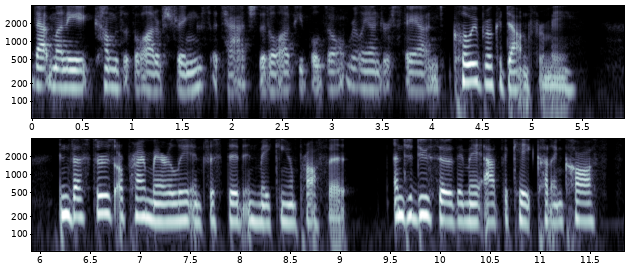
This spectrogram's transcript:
that money comes with a lot of strings attached that a lot of people don't really understand. Chloe broke it down for me. Investors are primarily interested in making a profit, and to do so, they may advocate cutting costs,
